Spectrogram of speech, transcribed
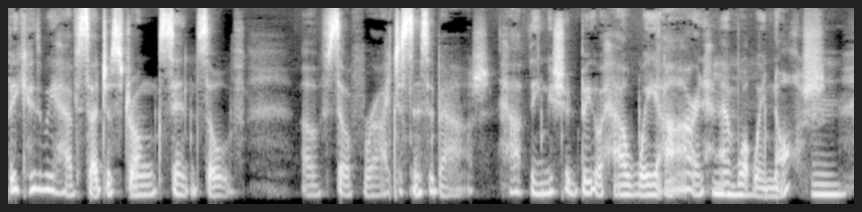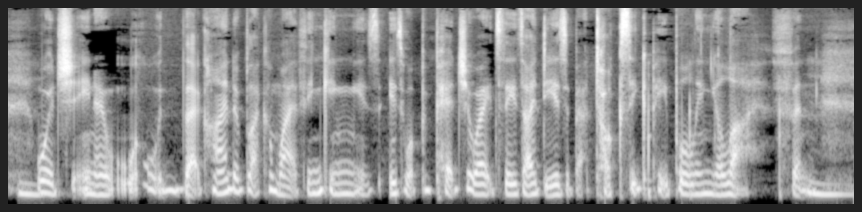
because we have such a strong sense of of self righteousness about how things should be or how we are and, and what we're not, mm, mm. which you know that kind of black and white thinking is is what perpetuates these ideas about toxic people in your life and. Mm.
